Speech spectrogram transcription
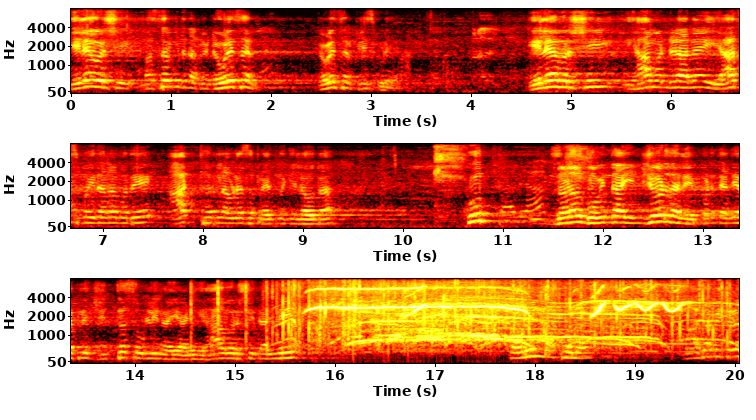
गेल्या वर्षी मास्तर कुठे आपले? Dhawale sir. Dhawale sir please पुढे या. गेल्या वर्षी ह्या मंडळाने याच मैदानामध्ये आठ थर लावण्याचा प्रयत्न केला होता. खूप जण गोविंदा इंजुअर्ड झाले पण त्यांनी आपली जिद्द सोडली नाही आणि ह्या वर्षी त्यांनी करून दाखवलं. माझा मित्र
